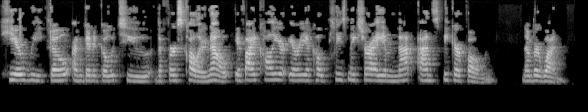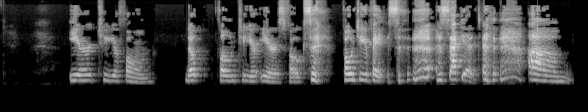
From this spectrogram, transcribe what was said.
here we go. I'm going to go to the first caller. Now, if I call your area code, please make sure I am not on speakerphone. Number one, ear to your phone. Nope, phone to your ears, folks. phone to your face. a second, um,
